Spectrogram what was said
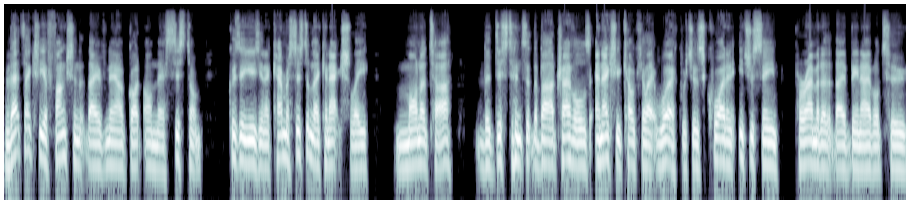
that's actually a function that they've now got on their system because they're using a camera system. They can actually monitor the distance that the bar travels and actually calculate work, which is quite an interesting parameter that they've been able to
